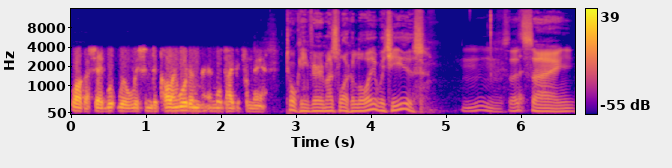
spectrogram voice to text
Like I said, we'll, we'll listen to Collingwood and, and we'll take it from there. Talking very much like a lawyer, which he is. Mm, so that's saying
